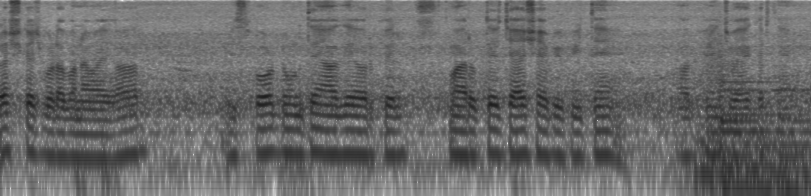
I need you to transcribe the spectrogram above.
रश कश बड़ा बना हुआ है यार। स्पॉट ढूंढते हैं आगे और फिर वहाँ रुकते हैं चाय शाय भी पीते हैं। और फिर इंजॉय करते हैं।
